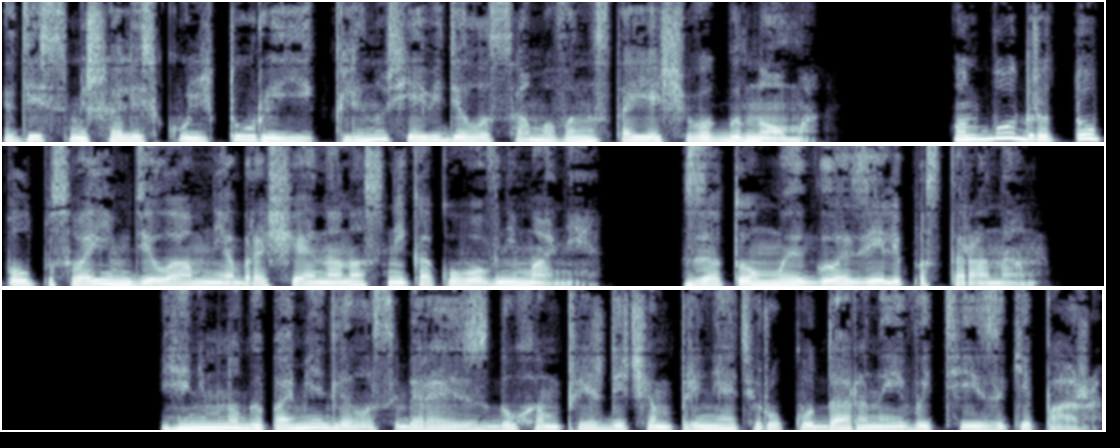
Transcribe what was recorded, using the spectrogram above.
Здесь смешались культуры, и, клянусь, я видела самого настоящего гнома, он бодро топал по своим делам, не обращая на нас никакого внимания. Зато мы глазели по сторонам. Я немного помедлила, собираясь с духом, прежде чем принять руку Даррена и выйти из экипажа.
